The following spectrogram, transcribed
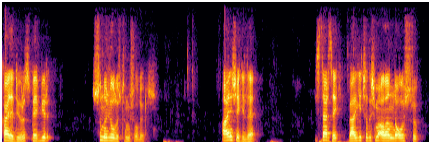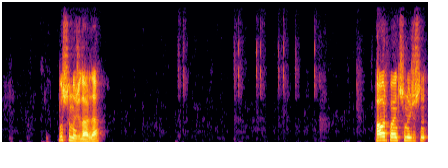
kaydediyoruz ve bir sunucu oluşturmuş oluyoruz. Aynı şekilde istersek belge çalışma alanında oluşturup bu sunucularda PowerPoint sunucusu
